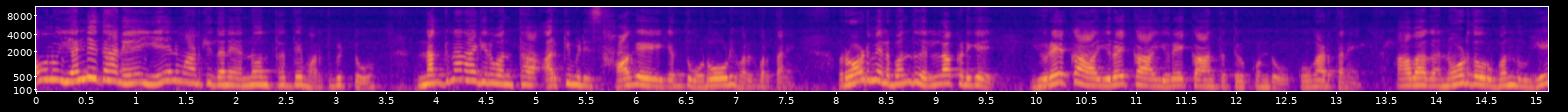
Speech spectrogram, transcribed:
ಅವನು ಎಲ್ಲಿದ್ದಾನೆ, ಏನು ಮಾಡ್ತಿದ್ದಾನೆ ಅನ್ನೋವಂಥದ್ದೇ ಮರೆತುಬಿಟ್ಟು ನಗ್ನನಾಗಿರುವಂಥ ಆರ್ಕಿಮಿಡಿಸ್ ಹಾಗೆ ಎದ್ದು ಓಡೋಡಿ ಹೊರಗೆ ಬರ್ತಾನೆ. ರೋಡ್ ಮೇಲೆ ಬಂದು ಎಲ್ಲ ಕಡೆಗೆ ಯುರೇಕಾ ಯುರೇಕಾ ಯುರೇಕಾ ಅಂತ ತಿಳ್ಕೊಂಡು ಕೂಗಾಡ್ತಾನೆ. ಆವಾಗ ನೋಡಿದವರು ಬಂದು ಏ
